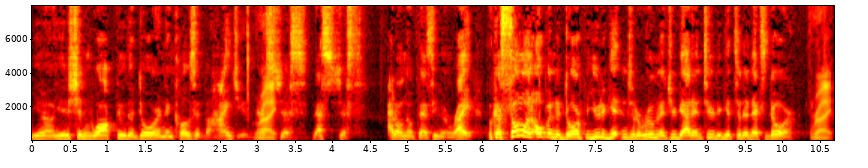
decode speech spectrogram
You know, you shouldn't walk through the door and then close it behind you. That's Right. just that's just I don't know if that's even right because someone opened the door for you to get into the room that you got into to get to the next door Right.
